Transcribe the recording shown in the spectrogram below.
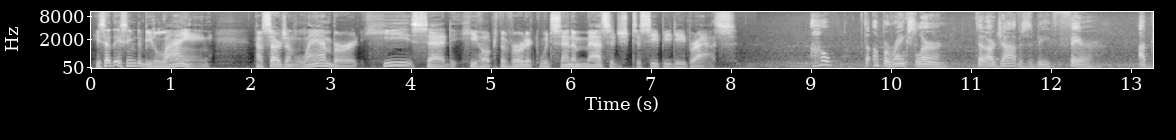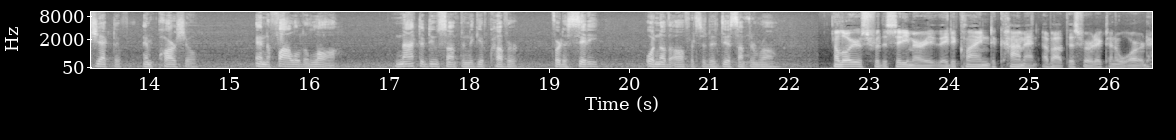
he said they seemed to be lying. Now, Sergeant Lambert, he said he hoped the verdict would send a message to CPD brass. I hope the upper ranks learn that our job is to be fair, objective, impartial, and to follow the law, not to do something to give cover for the city or another officer that did something wrong. Now, lawyers for the city, Mary, they declined to comment about this verdict and award.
